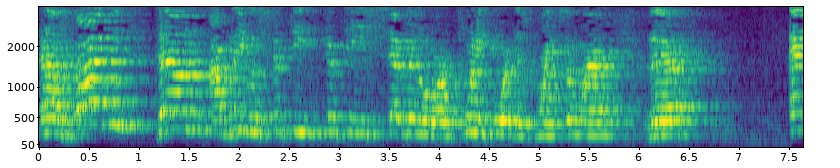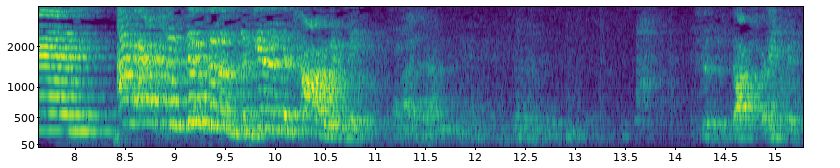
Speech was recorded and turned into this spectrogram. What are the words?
And I was riding down, I believe it was 50, 57 or 24 at this point, somewhere there. And I had some visitors to get in the car with me. That's right. Sister, stop framing.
